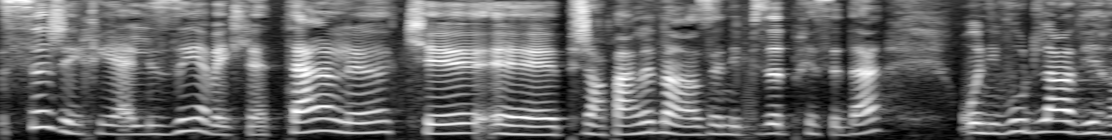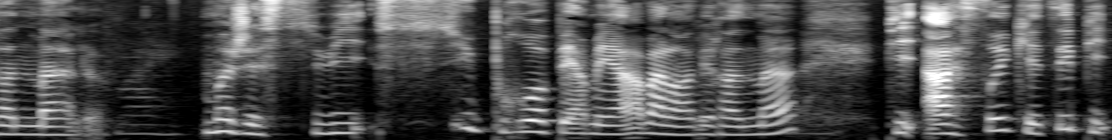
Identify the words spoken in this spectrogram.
Ça, j'ai réalisé avec le temps, là, que, euh, puis j'en parlais dans un épisode précédent, au niveau de l'environnement, là. Moi, je suis supra perméable à l'environnement, puis assez que, tu sais, puis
